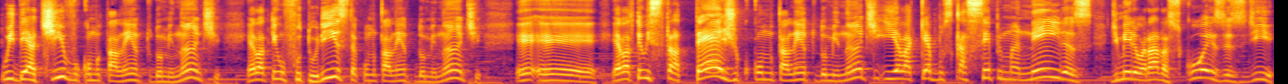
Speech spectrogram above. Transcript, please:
o ideativo como talento dominante, ela tem o futurista como talento dominante, é, é, ela tem o estratégico como talento dominante e ela quer buscar sempre maneiras de melhorar as coisas, de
